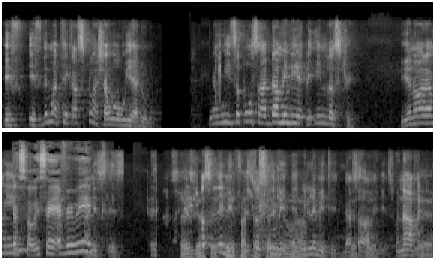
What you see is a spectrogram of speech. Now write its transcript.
if if them a take a splash of what we are do, then we supposed to dominate the industry. You know what I mean? That's what we say every and week. it's it's, it's, So it's it's just just limited. It's just limited. We are limited. That's all it is. We don't have Yeah.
